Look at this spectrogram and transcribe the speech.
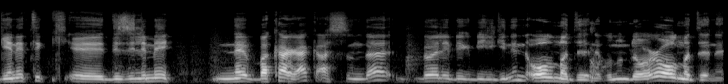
genetik e, dizilimi ne bakarak aslında böyle bir bilginin olmadığını, bunun doğru olmadığını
